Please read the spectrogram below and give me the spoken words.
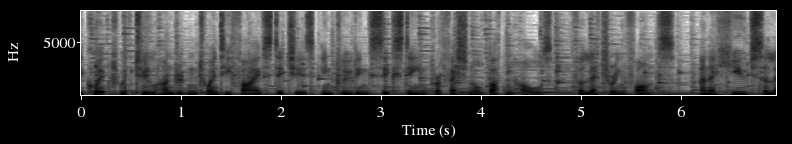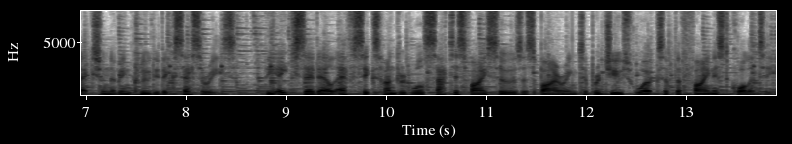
Equipped with 225 stitches including 16 professional buttonholes for lettering fonts, and a huge selection of included accessories, the HZL F600 will satisfy sewers aspiring to produce works of the finest quality.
